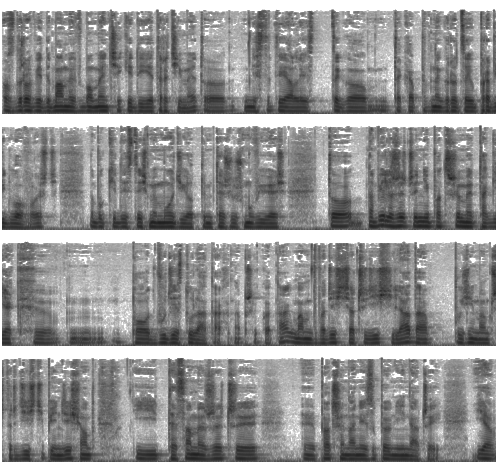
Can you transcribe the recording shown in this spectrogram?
o zdrowie dbamy w momencie, kiedy je tracimy. To niestety, ale jest tego taka pewnego rodzaju prawidłowość, no bo kiedy jesteśmy młodzi, o tym też już mówiłeś, to na wiele rzeczy nie patrzymy tak jak mm, po 20 latach na przykład. Tak? Mam 20-30 lat, a później mam 40-50 i te same rzeczy patrzę na nie zupełnie inaczej. Ja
